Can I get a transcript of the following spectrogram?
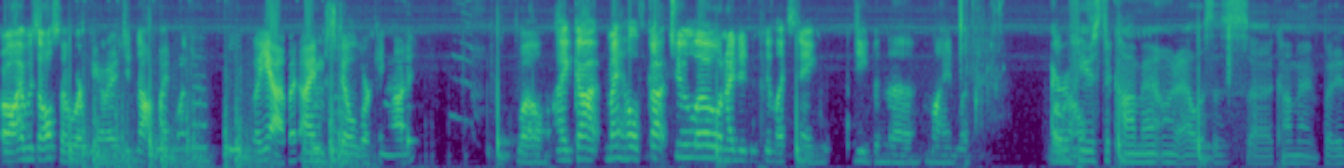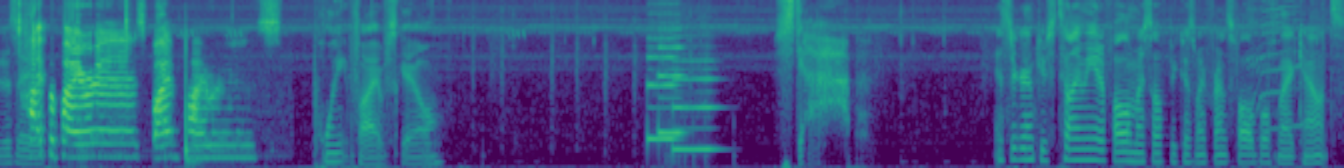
Oh, I was also working on it. I did not find one. But yeah, but I'm still working on it. Well, I got my health got too low, and I didn't feel like staying deep in the mine with. I low health. refuse to comment on Alice's uh, comment, but it is a Hi, papyrus. Bye, papyrus. 0.5 scale. Stop. Instagram keeps telling me to follow myself because my friends follow both my accounts.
